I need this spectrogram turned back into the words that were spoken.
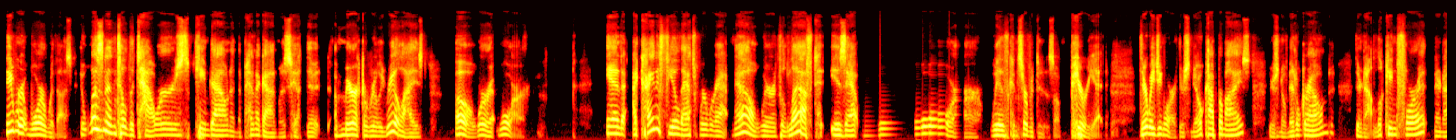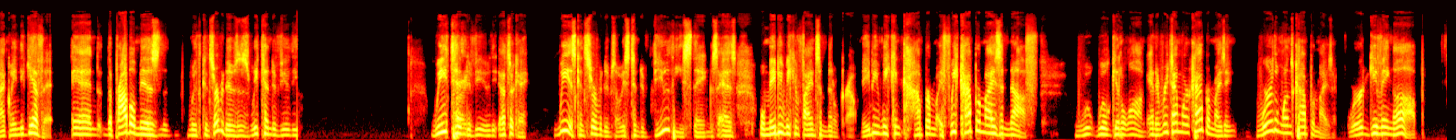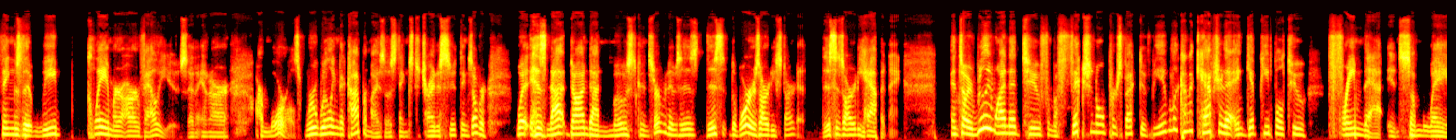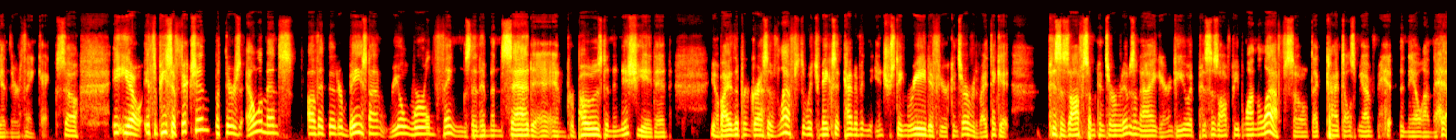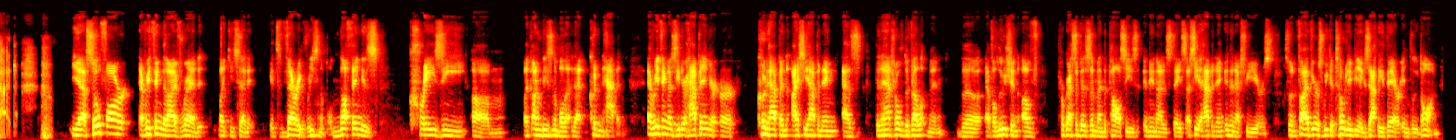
they were at war with us. It wasn't until the towers came down and the Pentagon was hit that America really realized, oh, we're at war. And I kind of feel that's where we're at now, where the left is at war with conservatism, period. They're waging war. There's no compromise, there's no middle ground. They're not looking for it, they're not going to give it. And the problem is with conservatives is we tend to view the we tend to view the, that's okay. We as conservatives always tend to view these things as well maybe we can find some middle ground. Maybe we can compromise if we compromise enough we'll, we'll, get along. And every time we're compromising we're the ones compromising. We're giving up things that we claim are our values and, and our our morals. We're willing to compromise those things to try to suit things over. What has not dawned on most conservatives is this the war has already started. This is already happening. And so I really wanted to, from a fictional perspective, be able to kind of capture that and get people to frame that in some way in their thinking. So, you know, it's a piece of fiction, but there's elements of it that are based on real world things that have been said and proposed and initiated you know by the progressive left which makes it kind of an interesting read if you're conservative i think it pisses off some conservatives and i guarantee you it pisses off people on the left so that kind of tells me i've hit the nail on the head yeah, so far everything that I've read, like you said, it, it's very reasonable. Nothing is crazy, um, like unreasonable that, that couldn't happen. Everything is either happening or, or could happen. I see happening as the natural development, the evolution of progressivism and the policies in the United States. I see it happening in the next few years. So in five years, we could totally be exactly there in Blue Dawn.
